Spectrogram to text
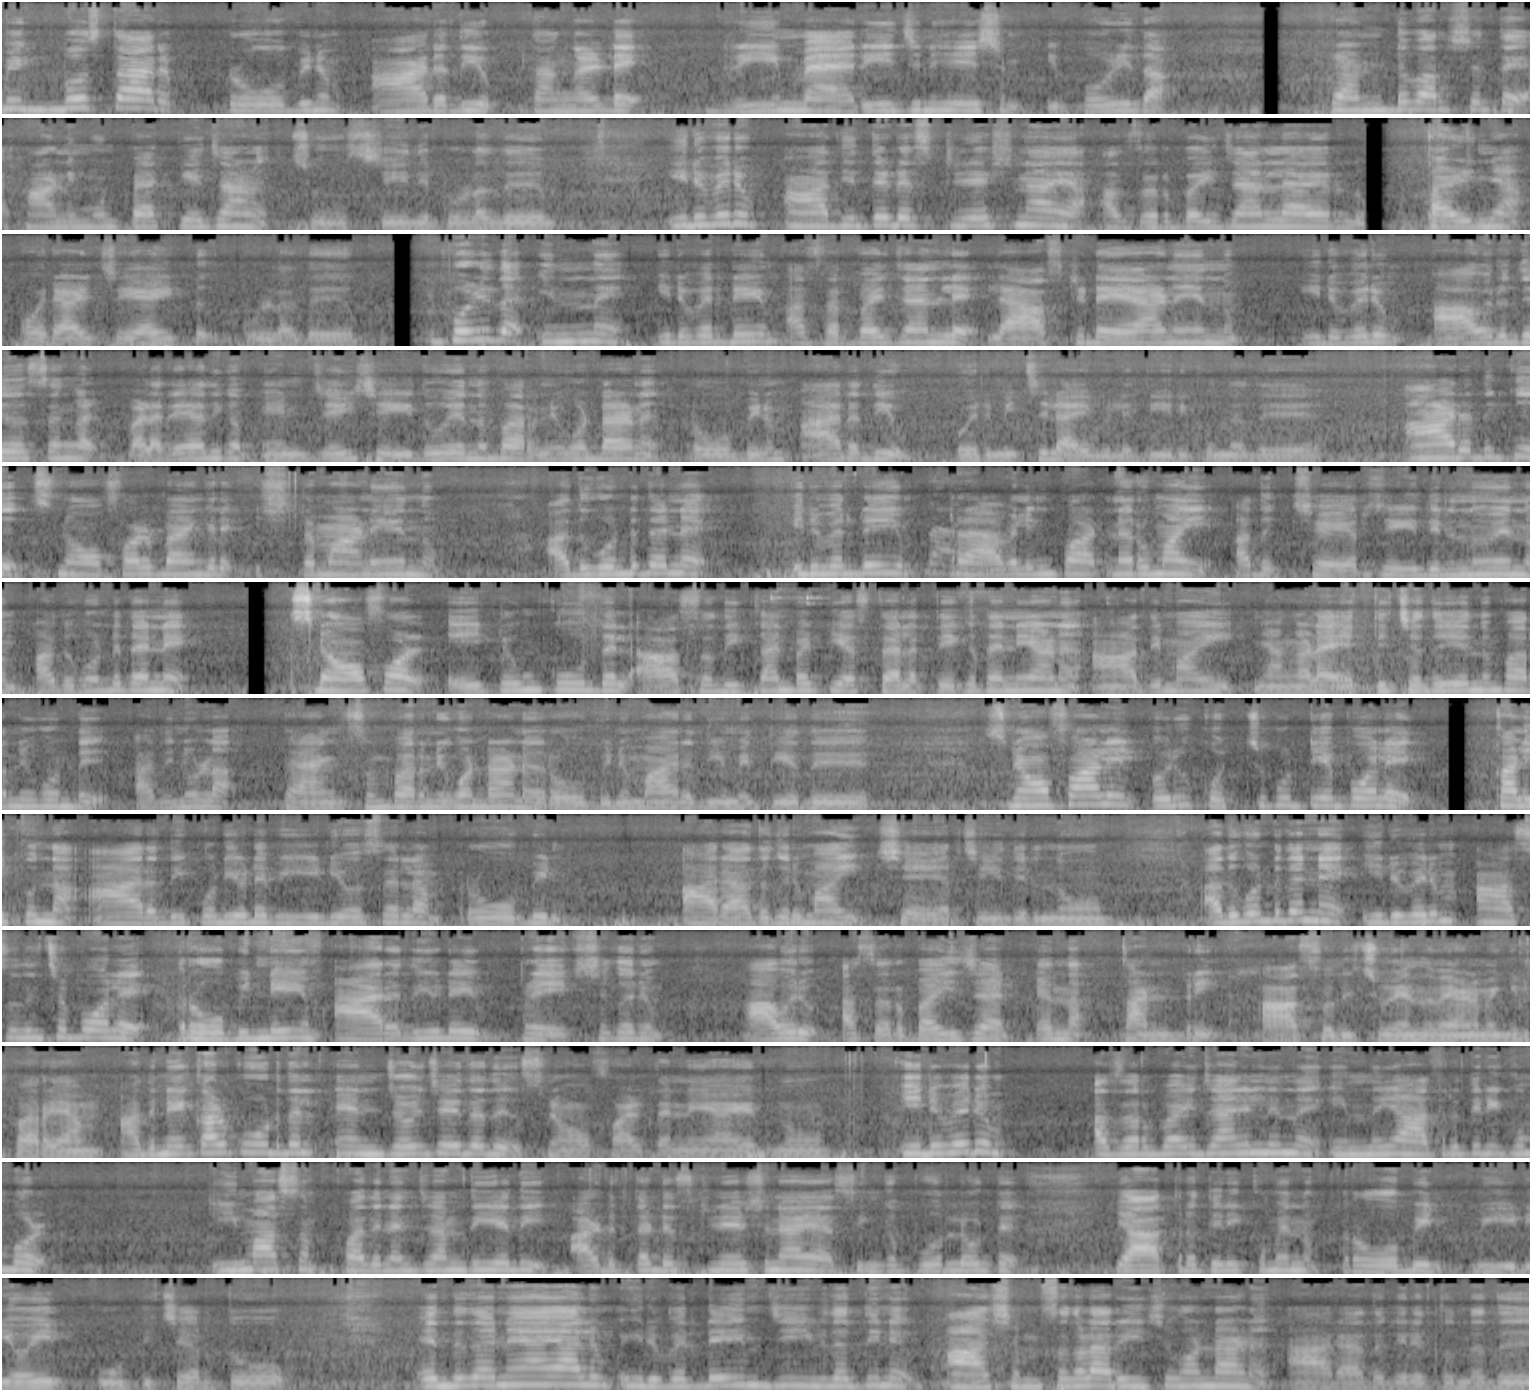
Big boss താരം റോബിനും ആരതിയും തങ്ങളുടെ dream മാരേജിന് ശേഷം ഇപ്പോഴിതാ രണ്ട് വർഷത്തെ ഹണിമൂൺ പാക്കേജാണ് ചൂസ് ചെയ്തിട്ടുള്ളത്. ഇരുവരും ആദ്യത്തെ ഡെസ്റ്റിനേഷനായ അസർബൈജാനിലായിരുന്നു കഴിഞ്ഞ ഒരാഴ്ചയായിട്ട് ഉള്ളത്. ഇപ്പോഴിതാ ഇന്ന് ഇരുവരുടെയും അസർബൈജാനിലെ ലാസ്റ്റ് ഡേ ആണ് എന്നും ഇരുവരും ആ ഒരു ദിവസങ്ങൾ വളരെയധികം എൻജോയ് ചെയ്തു എന്ന് പറഞ്ഞുകൊണ്ടാണ് റോബിനും ആരതിയും ഒരുമിച്ച് ലൈവിലെത്തിയിരിക്കുന്നത് ആരതിക്ക് സ്നോഫാൾ ഭയങ്കര ഇഷ്ടമാണ് എന്നും. അതുകൊണ്ട് തന്നെ ഇരുവരുടെയും ട്രാവലിംഗ് പാർട്ട്ണറുമായി അത് ഷെയർ ചെയ്തിരുന്നുവെന്നും അതുകൊണ്ട് തന്നെ സ്നോഫോൾ ഏറ്റവും കൂടുതൽ ആസ്വദിക്കാൻ പറ്റിയ സ്ഥലത്തേക്ക് തന്നെയാണ് ആദ്യമായി ഞങ്ങളെ എത്തിച്ചത് എന്നും പറഞ്ഞുകൊണ്ട് അതിനുള്ള താങ്ക്സും പറഞ്ഞുകൊണ്ടാണ് റോബിനും ആരതിയും എത്തിയത്. സ്നോഫാളിൽ ഒരു കൊച്ചുകുട്ടിയെ പോലെ കളിക്കുന്ന ആരതി പൊടിയുടെ വീഡിയോസ് എല്ലാം റോബിൻ ആരാധകരുമായി ഷെയർ ചെയ്തിരുന്നു. അതുകൊണ്ട് തന്നെ ഇരുവരും ആസ്വദിച്ച പോലെ റോബിന്റെയും ആരതിയുടെയും പ്രേക്ഷകരും ആ ഒരു അസർബൈജാൻ എന്ന കൺട്രി ആസ്വദിച്ചു എന്ന് വേണമെങ്കിൽ പറയാം. അതിനേക്കാൾ കൂടുതൽ എൻജോയ് ചെയ്തത് സ്നോഫാൾ തന്നെയായിരുന്നു. ഇരുവരും അസർബൈജാനിൽ നിന്ന് ഇന്ന് യാത്ര തിരിക്കുമ്പോൾ ഈ മാസം പതിനഞ്ചാം തീയതി അടുത്ത ഡെസ്റ്റിനേഷനായ സിംഗപ്പൂരിലോട്ട് യാത്ര തിരിക്കുമെന്നും റോബിൻ വീഡിയോയിൽ കൂട്ടിച്ചേർത്തു. എന്തു തന്നെയായാലും ഇരുവരുടെയും ജീവിതത്തിന് ആശംസകൾ അറിയിച്ചുകൊണ്ടാണ് ആരാധകരെത്തുന്നത്.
